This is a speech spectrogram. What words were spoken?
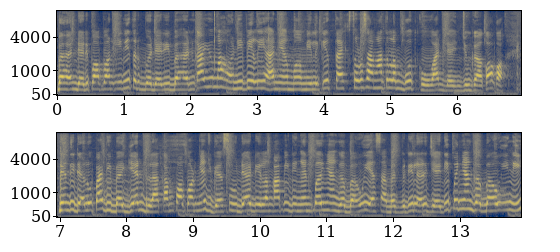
bahan dari popor ini terbuat dari bahan kayu mahoni pilihan yang memiliki tekstur sangat lembut kuat dan juga kokoh. Dan tidak lupa di bagian belakang popornya juga sudah dilengkapi dengan penyangga bahu. Ya sahabat bediler jadi penyangga bahu ini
